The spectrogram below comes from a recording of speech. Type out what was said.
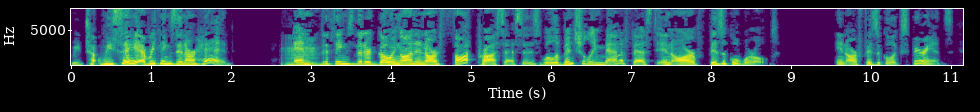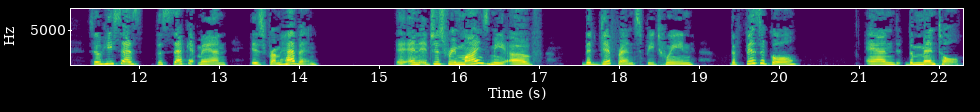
We, t- we say everything's in our head. Mhm. And the things that are going on in our thought processes will eventually manifest in our physical world, in our physical experience. So he says the second man is from heaven. And it just reminds me of the difference between the physical and the mental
